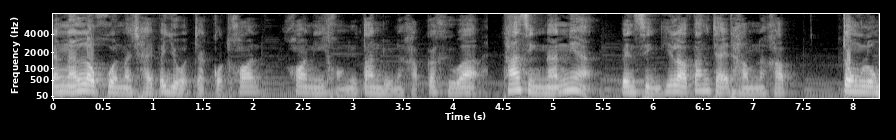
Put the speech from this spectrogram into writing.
ดังนั้นเราควรมาใช้ประโยชน์จากกฎข้อข้อนี้ของนิวตันดูนะครับ ก็คือว่าถ้าสิ่งนั้นเนี่ยเป็นสิ่งที่เราตั้งใจทำนะครับ จงลง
